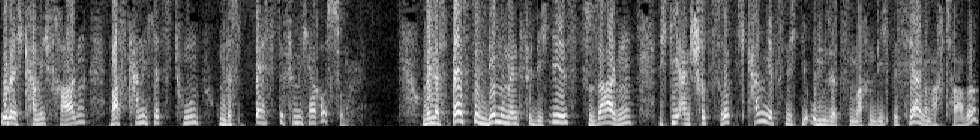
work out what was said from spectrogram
Oder ich kann mich fragen, was kann ich jetzt tun, um das Beste für mich herauszuholen? Und wenn das Beste in dem Moment für dich ist, zu sagen, ich gehe einen Schritt zurück, ich kann jetzt nicht die Umsätze machen, die ich bisher gemacht habe,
